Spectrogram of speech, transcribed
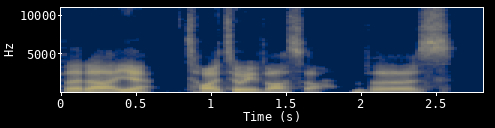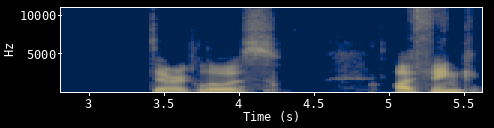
But uh, yeah, Tai Tuivasa versus Derrick Lewis. I think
